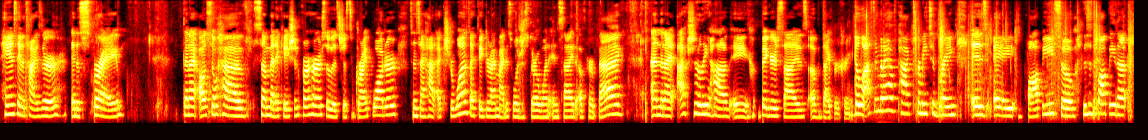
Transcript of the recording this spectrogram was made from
Hand sanitizer and a spray. Then I also have some medication for her, so it's just gripe water. Since I had extra ones, I figured I might as well just throw one inside of her bag. And then I actually have a bigger size of diaper cream. The last thing that I have packed for me to bring is a boppy. So this is the boppy that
